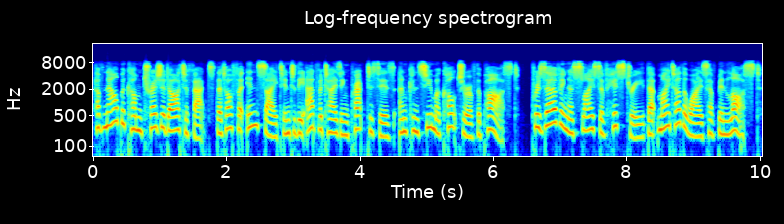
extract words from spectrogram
have now become treasured artifacts that offer insight into the advertising practices and consumer culture of the past, preserving a slice of history that might otherwise have been lost.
